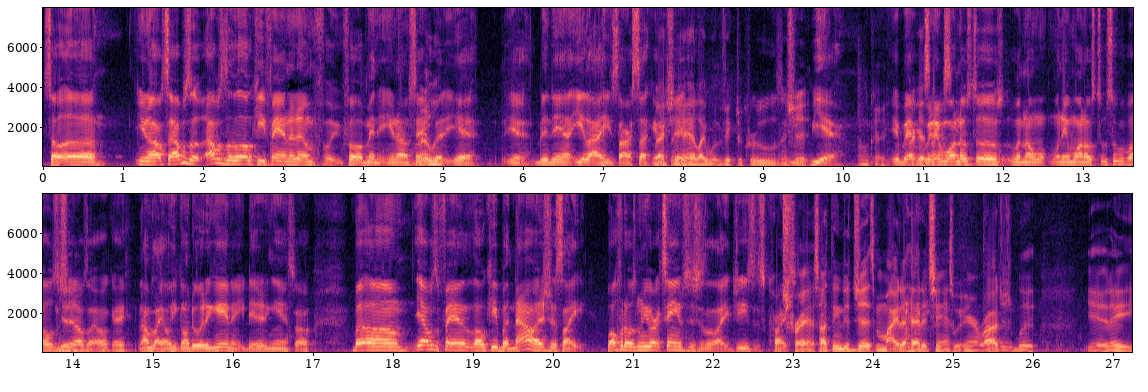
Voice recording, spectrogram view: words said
so uh you know I was I was a, I was a low key fan of them for, for a minute. You know what I'm saying? Really? But yeah, yeah. But then Eli he started sucking back when they had like with Victor Cruz and shit. Yeah. Okay, Yeah, guess when they won those two, when they, when they won those two Super Bowls and shit, I was like, okay. And I was like, oh, he gonna do it again, and he did it again. So, but um, yeah, I was a fan low key. But now it's just like both of those New York teams. It's just like Jesus Christ. trash. I think the Jets might have had a chance with Aaron Rodgers, but yeah, they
